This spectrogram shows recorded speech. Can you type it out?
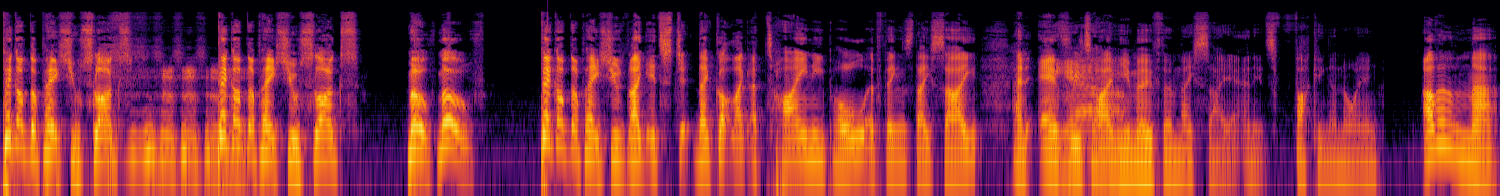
Pick up the pace, you slugs! Pick up the pace, you slugs! Move, move! Pick up the pace, you like. It's they've got like a tiny pool of things they say, and every Yeah. time you move them, they say it, and it's fucking annoying. Other than that,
